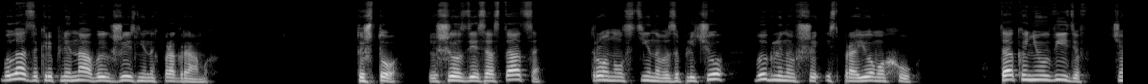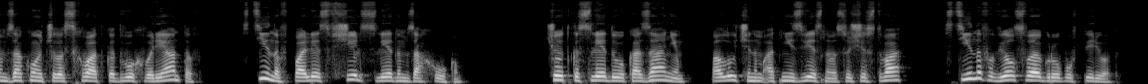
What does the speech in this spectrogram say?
была закреплена в их жизненных программах. «Ты что, решил здесь остаться?» – тронул Стинова за плечо, выглянувший из проема Хук. Так и не увидев, чем закончилась схватка двух вариантов, Стинов полез в щель следом за Хуком. Четко следуя указаниям, полученным от неизвестного существа, Стинов ввел свою группу вперед.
